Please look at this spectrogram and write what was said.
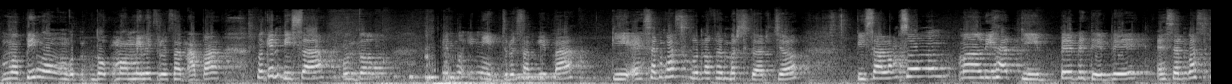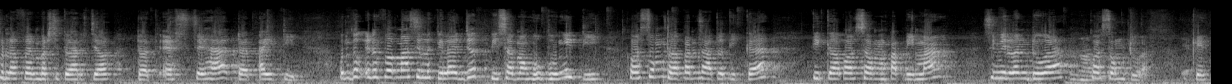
mau bingung untuk, untuk memilih jurusan apa mungkin bisa untuk info ini jurusan kita di SMK 10 November Sidoarjo bisa langsung melihat di ppdb SMK 10 November Sidoarjo.sch.id untuk informasi lebih lanjut bisa menghubungi di 0813 3045 9202. Oke.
